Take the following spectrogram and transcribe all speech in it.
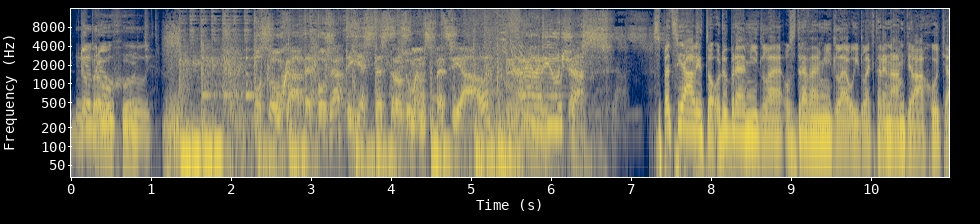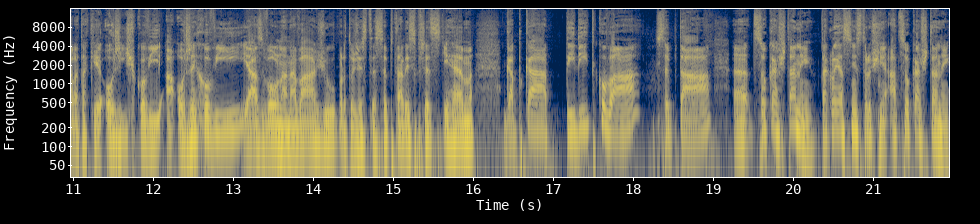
Dobrou, chuť. Posloucháte pořad Jeste s rozumem speciál na Rádiu Čas. Speciál je to o dobrém jídle, o zdravém jídle, o jídle, které nám dělá chuť, ale taky oříškový a ořechový. Já zvolna navážu, protože jste se ptali s předstihem. Gabka Tidítková se ptá, eh, co kaštany? Takhle jasně stročně, a co kaštany?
